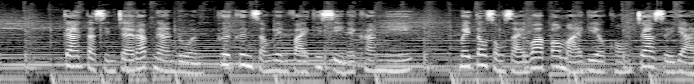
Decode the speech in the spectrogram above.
3 การตัดสินใจรับงานด่วนเพื่อขึ้นสังเวียนไฟที่ 4 ในครั้งนี้ ไม่ต้องสงสัยว่าเป้าหมายเดียวของเจ้าเสือใหญ่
